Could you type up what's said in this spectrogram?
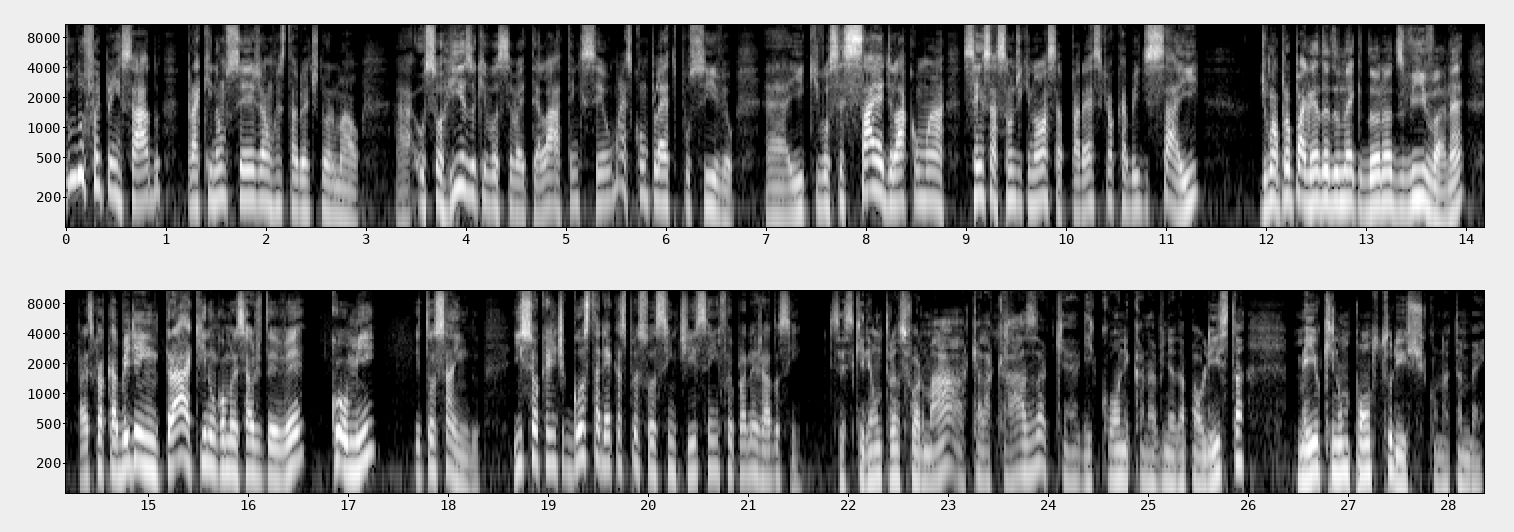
tudo foi pensado para que não seja um restaurante normal. Ah, o sorriso que você vai ter lá tem que ser o mais completo possível ah, e que você saia de lá com uma sensação de que, nossa, parece que eu acabei de sair de uma propaganda do McDonald's viva, né? Parece que eu acabei de entrar aqui num comercial de TV, comi e estou saindo. Isso é o que a gente gostaria que as pessoas sentissem e foi planejado assim. Vocês queriam transformar aquela casa, que é icônica na Avenida Paulista, meio que num ponto turístico, né, também.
